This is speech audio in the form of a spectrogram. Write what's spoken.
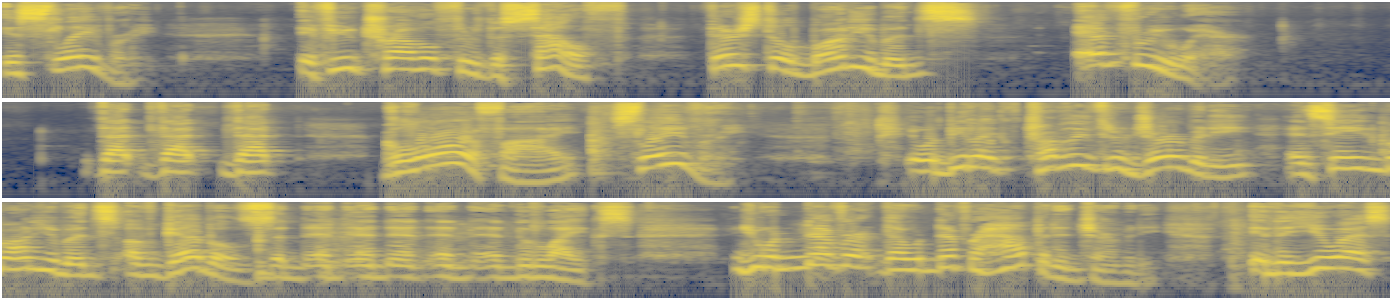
is slavery. If you travel through the South, there's still monuments everywhere that that that glorify slavery. It would be like traveling through Germany and seeing monuments of Goebbels and, and, and, and, and, and the likes. You would never that would never happen in Germany. In the US,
